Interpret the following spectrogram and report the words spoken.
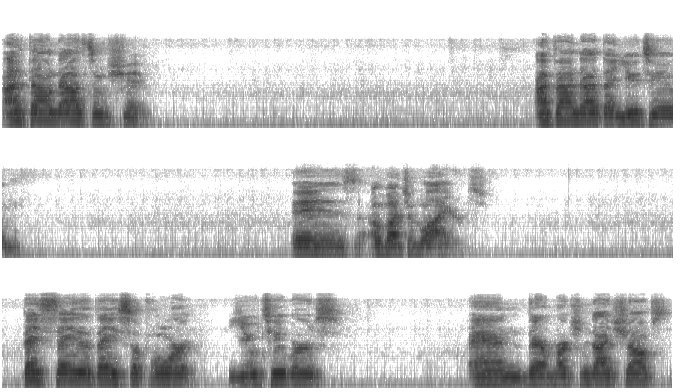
I found out some shit. I found out that YouTube is a bunch of liars. They say that they support YouTubers and their merchandise shops,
